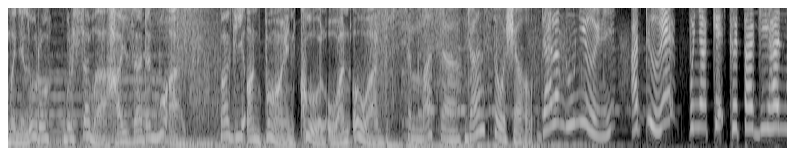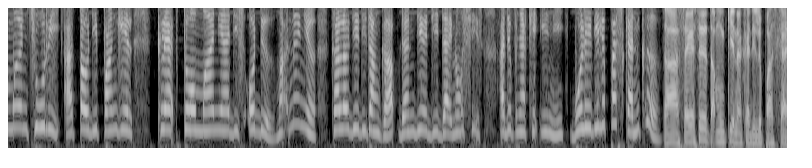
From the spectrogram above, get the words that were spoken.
menyeluruh bersama Haiza dan Muaz. Pagi on point, cool 101. Semasa dan social. Dalam dunia ni ada eh penyakit ketagihan mencuri atau dipanggil kleptomania disorder. Maknanya kalau dia ditangkap dan dia didiagnosis ada penyakit ini, boleh dilepaskan ke? Ah, saya rasa tak mungkin akan dilepaskan.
